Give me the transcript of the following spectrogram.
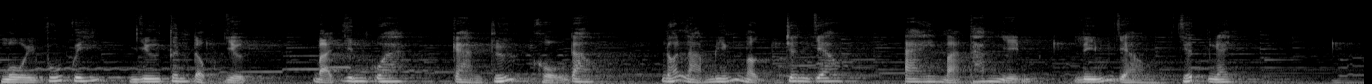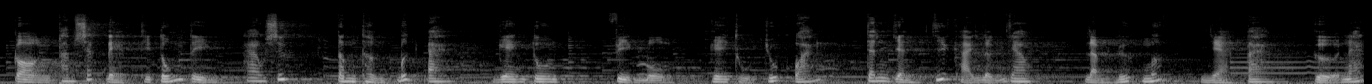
Mồi phú quý như tên độc dược Bà dinh qua càng rước khổ đau. Đó là miếng mật trên dao. Ai mà tham nhiễm, Liếm vào chết ngay. Còn tham sắc đẹp thì tốn tiền, Hao sức, Tâm thần bất an, Ghen tuông, Phiền muộn, Gây thù chuốc oán, Tranh giành giết hại lẫn nhau, Làm nước mất, Nhà tan, Cửa nát,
